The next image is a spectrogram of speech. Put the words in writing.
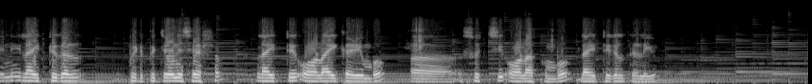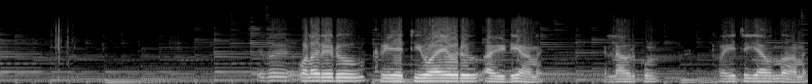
ഇനി ലൈറ്റുകൾ പിടിപ്പിച്ചതിന് ശേഷം ലൈറ്റ് ഓൺ ആയി കഴിയുമ്പോൾ സ്വിച്ച് ഓൺ ആക്കുമ്പോൾ ലൈറ്റുകൾ തെളിയും. ഇത് വളരെ ഒരു ക്രിയേറ്റീവായ ഒരു ഐഡിയ ആണ്. എല്ലാവർക്കും ട്രൈ ചെയ്യാവുന്നതാണ്.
